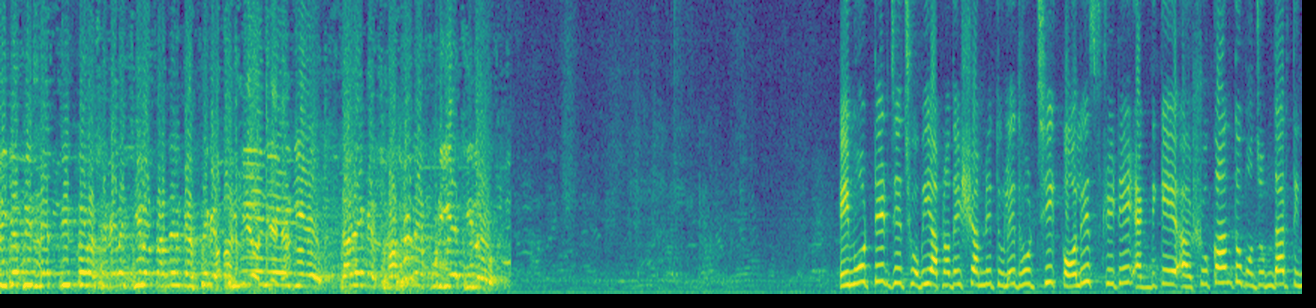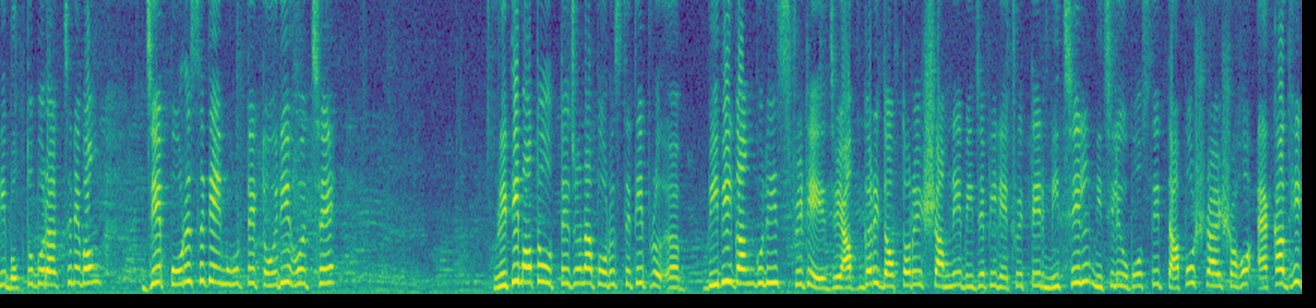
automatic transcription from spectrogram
বিজেপির নেতৃত্বরা সেখানে ছিল তাদের কাছ থেকে ছিনিয়ে নিয়ে গিয়ে তাদেরকে শ্মশানে পুড়িয়েছিল। এই মুহূর্তের যে ছবি আপনাদের সামনে তুলে ধরছি কলেজ স্ট্রিটে একদিকে সুকান্ত মজুমদার তিনি বক্তব্য রাখছেন এবং যে পরিস্থিতি এই মুহূর্তে তৈরি হচ্ছে, রীতিমতো উত্তেজনা পরিস্থিতি বিবি গাঙ্গুলি স্ট্রিটে যে আবগারি দপ্তরের সামনে বিজেপি নেতৃত্বের মিছিল, মিছিলে উপস্থিত তাপস রায় সহ একাধিক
